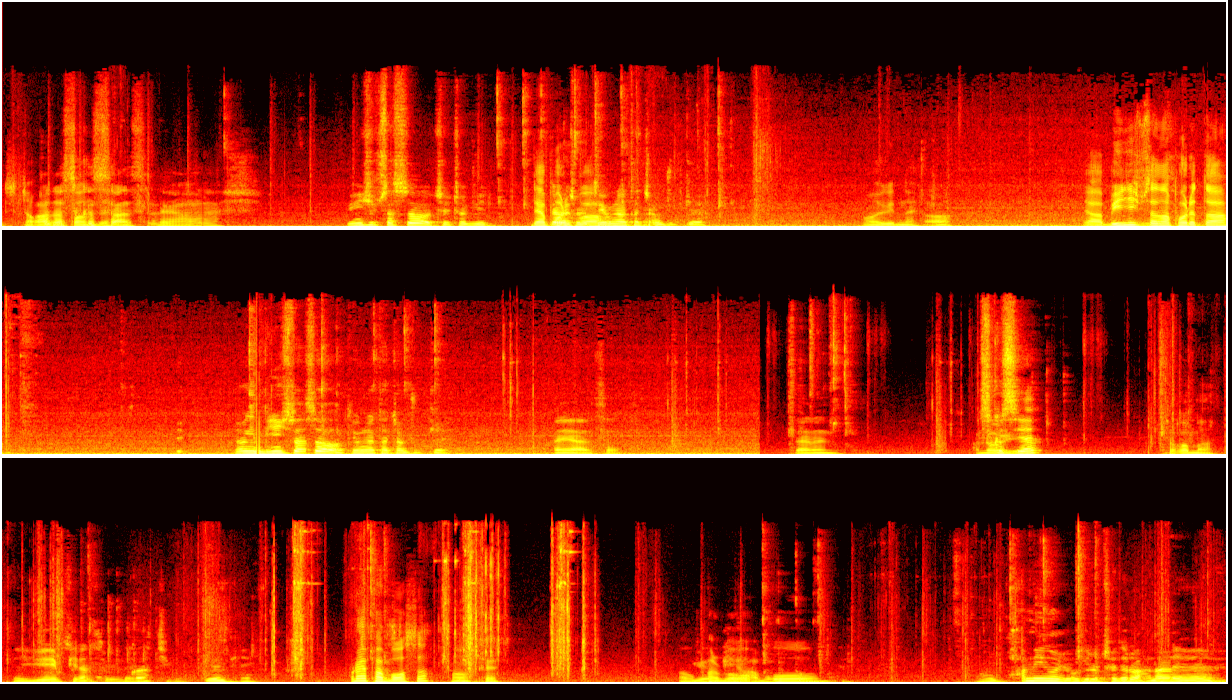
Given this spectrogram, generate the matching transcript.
진짜 아나 못 스커스? 안 쓸래. 아씨. 14 써. 저, 저기 내가 내가 버릴 거야. 대용량 탄창 줄게 어 여기 있네. 어? 야 미니 14나 버렸다. 형이 미니 14 써. 대용량 탄창 줄게 아니 안 써. 나는 안 스커스야? 잠깐만. 쏠래 볼까? 지금. UMP 프라이팬 먹었어? 어, 오케이. UMP 아무것도 먹었고. 어, 파밍을 여기를 제대로 안 하네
